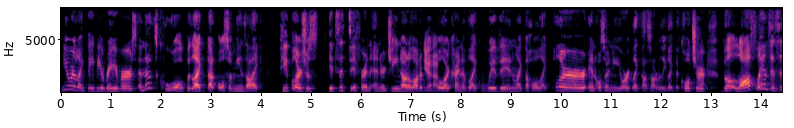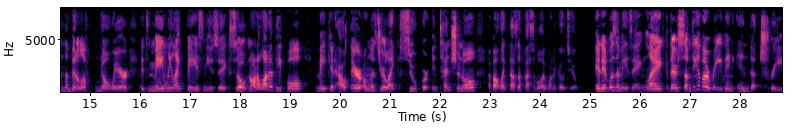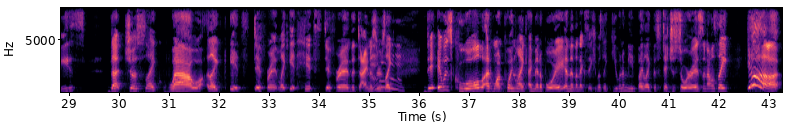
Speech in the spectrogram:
newer like baby ravers and that's cool but like that also means that like people are just it's a different energy not a lot of Yeah. people are kind of like within like the whole like PLUR and also in new york like that's not really like the culture but lost lands it's in the middle of nowhere it's mainly like bass music so not a lot of people make it out there unless you're like super intentional about like that's a festival i want to go to. And it was amazing. Like there's something about raving in the trees that just like wow like it's different like it hits different. The dinosaurs like th- it was cool. At one point like i met a boy and then the next day he was like do you want to meet by like the stegosaurus? And i was like yeah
